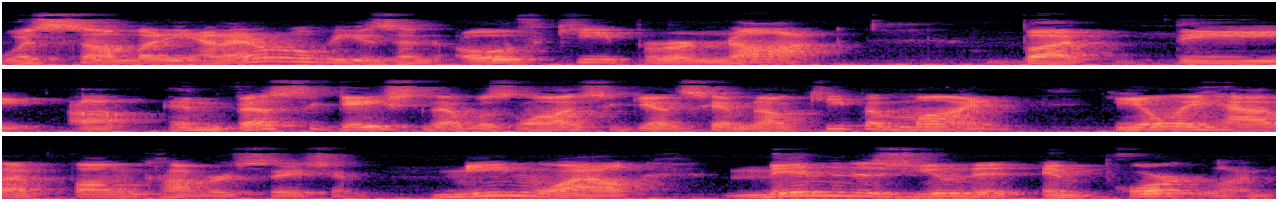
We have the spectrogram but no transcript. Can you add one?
with somebody, and I don't know if he's an oath keeper or not, but the uh, investigation that was launched against him. Now, keep in mind, he only had a phone conversation. Meanwhile, men in his unit in Portland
